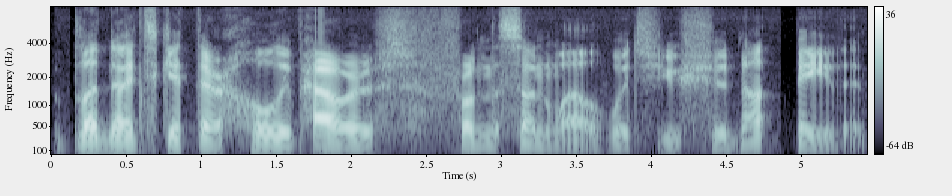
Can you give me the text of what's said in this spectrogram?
the Blood Knights get their holy powers from the Sunwell, which you should not bathe in.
